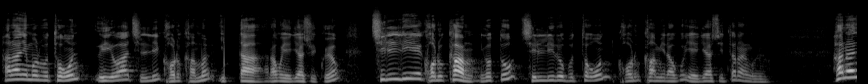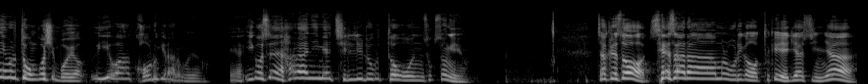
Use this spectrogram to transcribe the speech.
하나님으로부터 온 의와 진리 거룩함을 입다라고 얘기할 수 있고요. 진리의 거룩함 이것도 진리로부터 온 거룩함이라고 얘기할 수 있다는 거예요. 하나님으로부터 온 것이 뭐예요? 의와 거룩이라는 거예요. 예, 이것은 하나님의 진리로부터 온 속성이에요. 자, 그래서 세 사람을 우리가 어떻게 얘기할 수 있냐?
